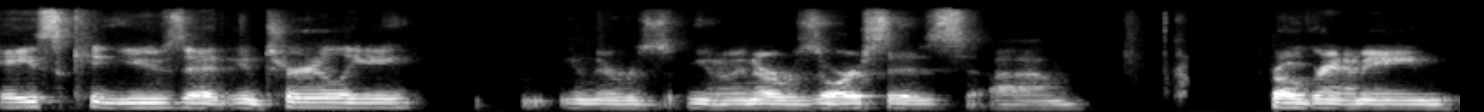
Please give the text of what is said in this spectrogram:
ace can use it internally in their you know in our resources um, programming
